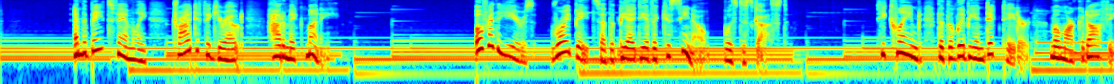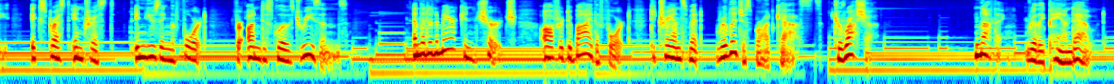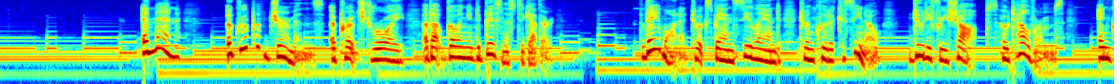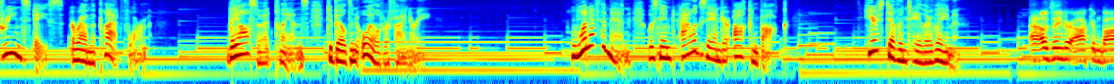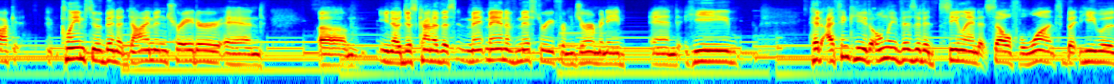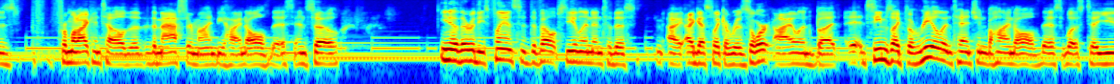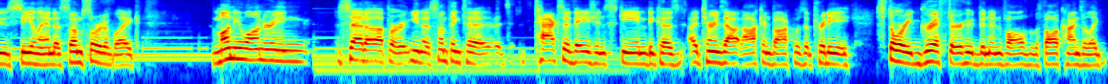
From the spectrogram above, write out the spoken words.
and the Bates family tried to figure out how to make money. Over the years, Roy Bates said that the idea of a casino was discussed. He claimed that the Libyan dictator, Muammar Gaddafi, expressed interest in using the fort for undisclosed reasons, and that an American church offered to buy the fort to transmit religious broadcasts to Russia. Nothing really panned out. And then, a group of Germans approached Roy about going into business together. They wanted to expand Sealand to include a casino, duty free shops, hotel rooms, and green space around the platform. They also had plans to build an oil refinery. One of the men was named Alexander Achenbach, Here's Dylan Taylor Lehman. Alexander Achenbach claims to have been a diamond trader and, um, you know, just kind of this man of mystery from Germany. And he had, I think he had only visited Sealand itself once, but he was, from what I can tell, the, the mastermind behind all of this. And so, you know, there were these plans to develop Sealand into this, I, I, guess, like a resort island, but it seems like the real intention behind all of this was to use Sealand as some sort of like money laundering setup or you know something to tax evasion scheme because it turns out Achenbach was a pretty storied grifter who'd been involved with all kinds of like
